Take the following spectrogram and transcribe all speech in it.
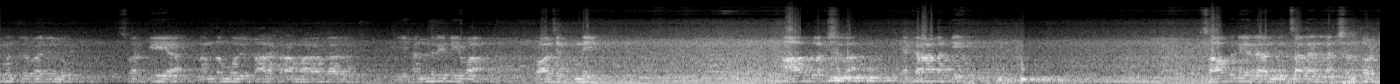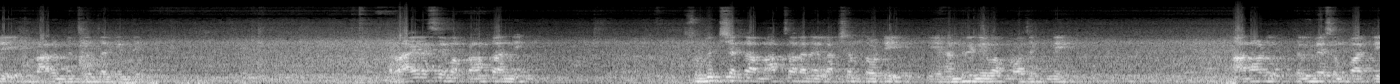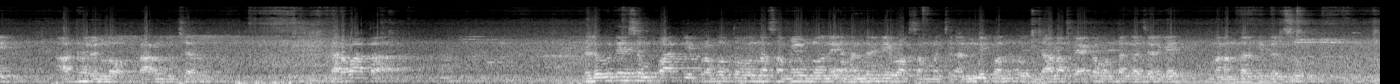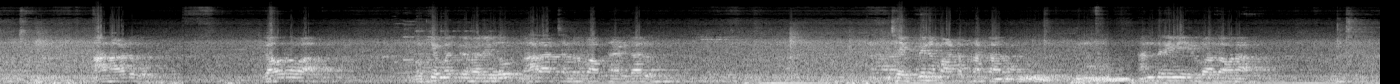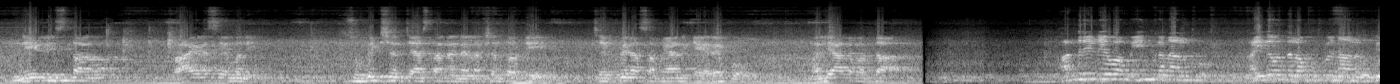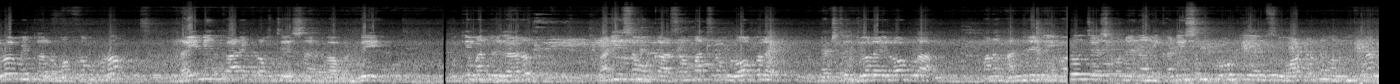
ముఖ్యమంత్రి వర్యులు స్వర్గీయ నందమూరి తారక రామారావు గారు ఈ హంద్రీనీవా ప్రాజెక్ట్ని ఆరు లక్షల ఎకరాలకి సాగునీరు అందించాలనే లక్ష్యంతో ప్రారంభించడం జరిగింది. రాయలసీమ ప్రాంతాన్ని సుభిక్షంగా మార్చాలనే లక్ష్యంతో ఈ హంద్రీనీవా ప్రాజెక్ట్ని ఆనాడు తెలుగుదేశం పార్టీ ఆధ్వర్యంలో ప్రారంభించారు. తర్వాత తెలుగుదేశం పార్టీ ప్రభుత్వం ఉన్న సమయంలోనే హంద్రీనీవాకు సంబంధించిన అన్ని పనులు చాలా వేగవంతంగా జరిగాయి. మనందరికీ తెలుసు. ఆనాడు గౌరవ ముఖ్యమంత్రి వర్యులు నారా చంద్రబాబు నాయుడు గారు చెప్పిన మాట ప్రకారం అందరినీ ఇవ్వ ద్వారా నీళ్ళు ఇస్తాను రాయలసీమని సుభిక్షం చేస్తాననే లక్ష్యంతో చెప్పిన సమయానికే రేపు మల్యాల వద్ద. అంద్రీనేవా మెయిన్ కెనాల్కు ఐదు వందల ముప్పై నాలుగు కిలోమీటర్లు మొత్తం కూడా లైనింగ్ కార్యక్రమం చేశారు కాబట్టి ముఖ్యమంత్రి గారు కనీసం ఒక సంవత్సరం లోపలే నెక్స్ట్ జూలై లోపల మనం అందరినీ నిల్వ చేసుకునే దానికి కనీసం టూ టీఎంసీ వాటర్ని మనం ఇక్కడ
